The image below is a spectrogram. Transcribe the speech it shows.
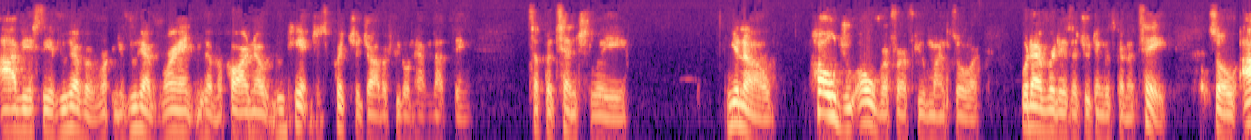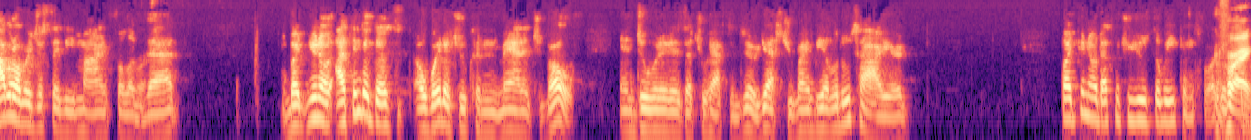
Obviously, if you have a if you have rent, you have a car note, you can't just quit your job if you don't have nothing to potentially, you know, hold you over for a few months or whatever it is that you think it's going to take. So I would always just say be mindful of that. But you know, I think that there's a way that you can manage both and do what it is that you have to do. Yes, you might be a little tired, but you know, that's what you use the weekends for. Right.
